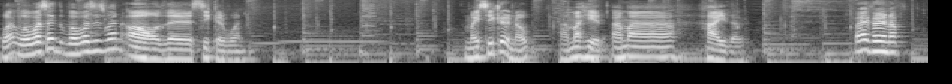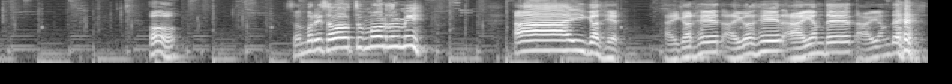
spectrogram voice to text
What, what was it? What was this one? Oh, the Seeker one. Am I Seeker? Nope. I'm a hit. I'm a hider. Right, fair enough. Uh oh. Somebody's about to murder me! I got hit. I got hit. I got hit. I am dead. I am dead.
